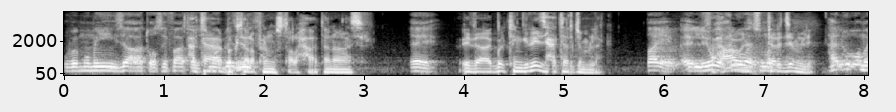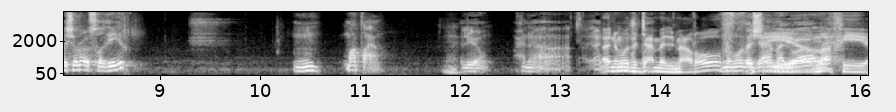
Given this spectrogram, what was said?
وبمميزات وصفات حتعبك ترى في المصطلحات أنا آسف. إيه. إذا قلت إنجليزي حترجم لك. طيب اللي هو هل هو ترجم لي. هل هو مشروع صغير؟ مطعم. مم. اليوم. إحنا يعني نموذج عمل معروف نموذج عمل ما في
